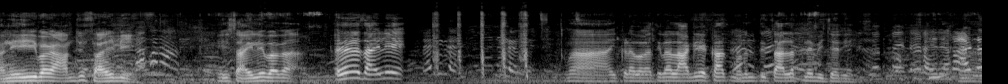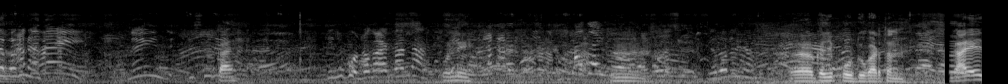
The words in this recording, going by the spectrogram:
आणि ही बघा आमची सायली. ही सायली बघा. ए सायली! हा इकडे बघा तिला लागली काच म्हणून ती चालत नाही बिचारी. काय? फोटो काढला ना कोणी? हम्म. अं, कशी फोटो काढतात गाय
